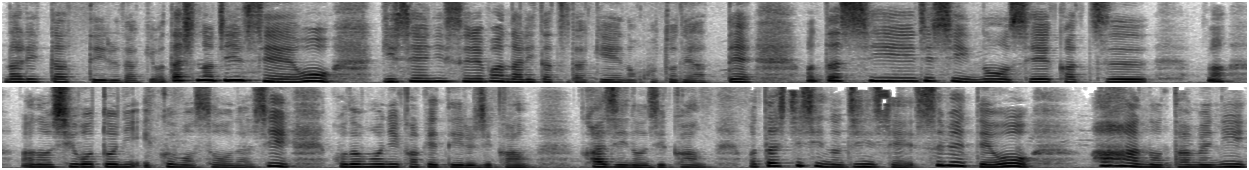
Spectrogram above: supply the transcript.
成り立っているだけ。私の人生を犠牲にすれば成り立つだけのことであって、私自身の生活、まあ、あの仕事に行くもそうだし子供にかけている時間家事の時間私自身の人生全てを母のために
